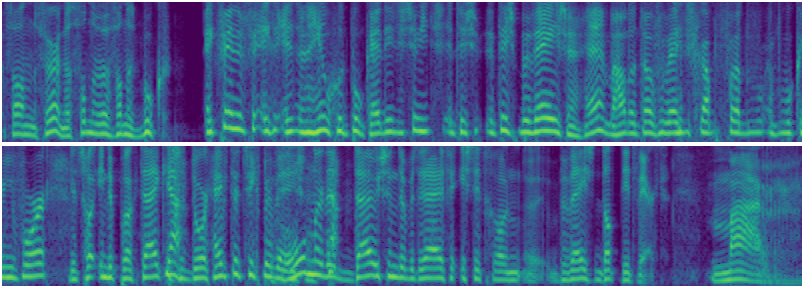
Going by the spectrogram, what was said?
van Vern? Wat vonden we van het boek? Ik vind het, een heel goed boek. Hè. Dit is zoiets, het is, het is bewezen. Hè. We hadden het over wetenschap voor het boek hiervoor. Dit is gewoon in de praktijk is het door heeft het zich bewezen. honderden, duizenden bedrijven is dit gewoon uh, bewezen dat dit werkt. Maar.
